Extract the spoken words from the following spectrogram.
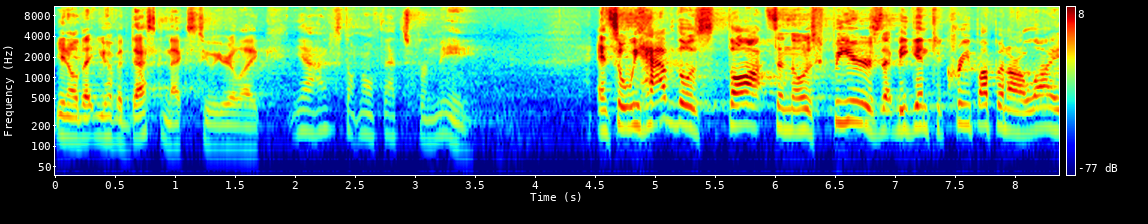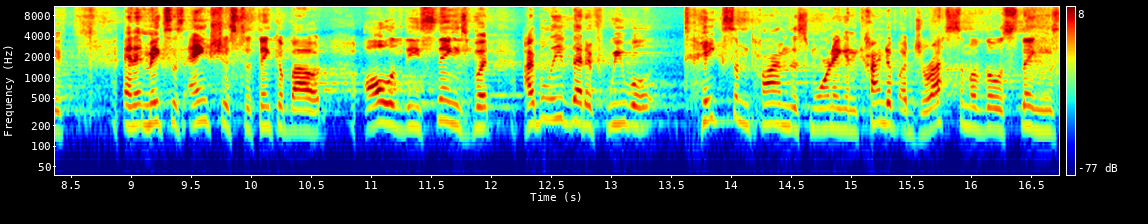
you know, that you have a desk next to, you're like, yeah, I just don't know if that's for me. And so we have those thoughts and those fears that begin to creep up in our life, and it makes us anxious to think about all of these things. But I believe that if we will take some time this morning and kind of address some of those things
